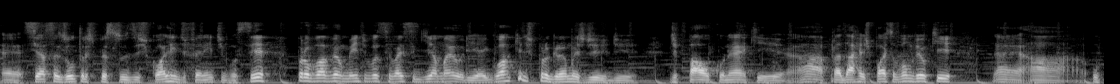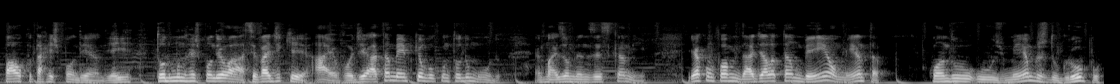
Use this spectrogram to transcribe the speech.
é, se essas outras pessoas escolhem diferente de você, provavelmente você vai seguir a maioria. É igual aqueles programas de, de, de palco, né? Que, ah, para dar resposta, vamos ver o que é, a, o palco está respondendo. E aí todo mundo respondeu A. Você vai de quê? Ah, eu vou de A também, porque eu vou com todo mundo. É mais ou menos esse caminho. E a conformidade ela também aumenta quando os membros do grupo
